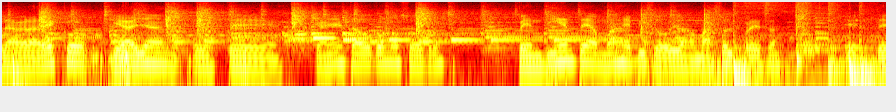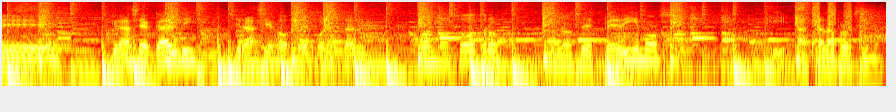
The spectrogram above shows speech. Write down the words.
Le agradezco que hayan, este, que hayan estado con nosotros, pendiente a más episodios, a más sorpresas. Este, gracias, Galdi. Gracias, José, por estar con nosotros. Y nos despedimos. Y hasta la próxima.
